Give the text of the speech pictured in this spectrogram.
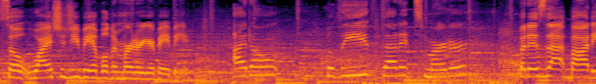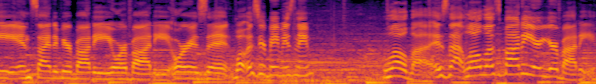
So why should you be able to murder your baby? I don't believe that it's murder. But is that body inside of your body your body? Or is it, what was your baby's name? Lola. Is that Lola's body or your body?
